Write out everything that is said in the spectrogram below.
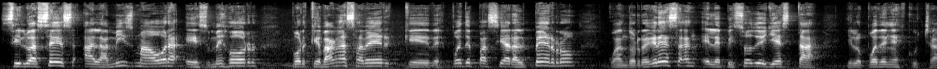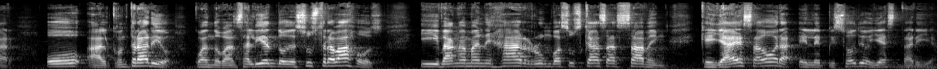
Si lo haces a la misma hora es mejor porque van a saber que después de pasear al perro, cuando regresan el episodio ya está y lo pueden escuchar. O al contrario, cuando van saliendo de sus trabajos y van a manejar rumbo a sus casas, saben que ya a esa hora el episodio ya estaría.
